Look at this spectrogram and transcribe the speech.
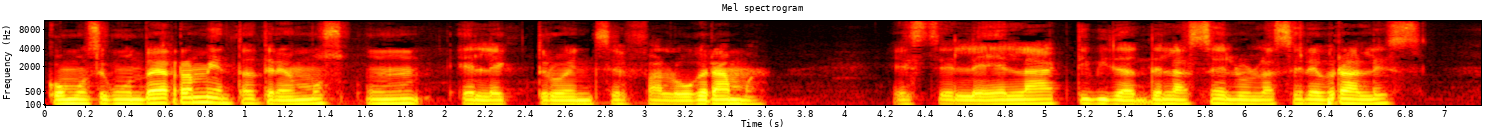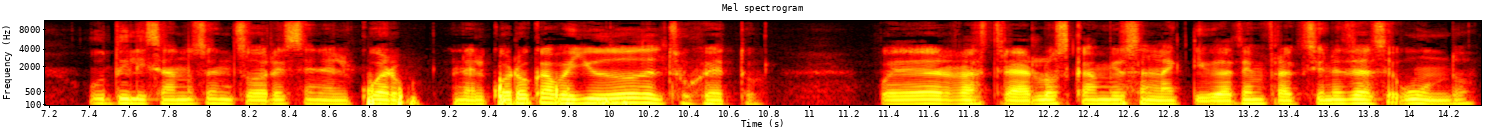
Como segunda herramienta tenemos un electroencefalograma. Este lee la actividad de las células cerebrales utilizando sensores en el cuero, en el cuero cabelludo del sujeto. Puede rastrear los cambios en la actividad en fracciones de segundo,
